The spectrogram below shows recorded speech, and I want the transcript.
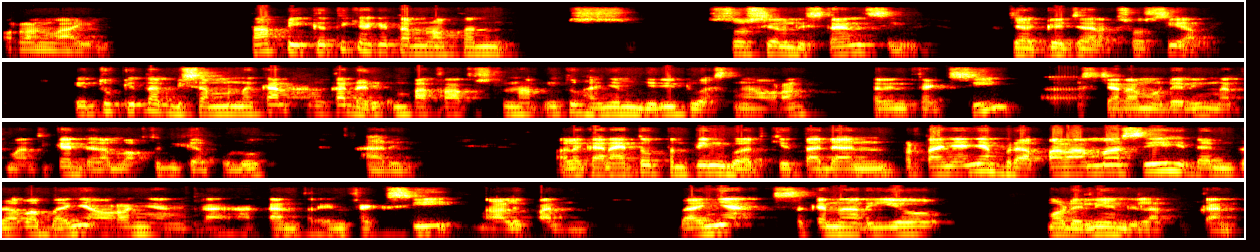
orang lain. Tapi ketika kita melakukan social distancing, jaga jarak sosial, itu kita bisa menekan angka dari 406 itu hanya menjadi dua setengah orang terinfeksi uh, secara modeling matematika dalam waktu 30 hari. Oleh karena itu penting buat kita dan pertanyaannya berapa lama sih dan berapa banyak orang yang akan terinfeksi melalui pandemi. Banyak skenario modeling yang dilakukan.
